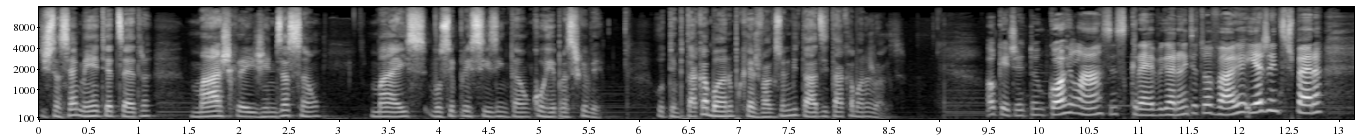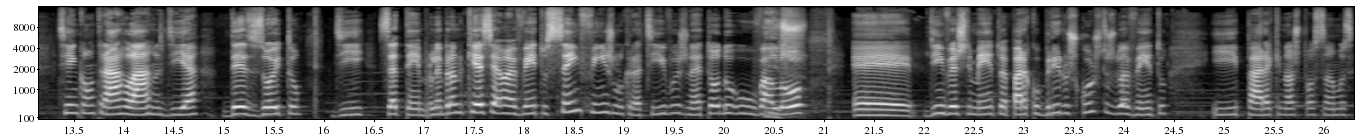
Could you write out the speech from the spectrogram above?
distanciamento, etc. Máscara, higienização. Mas você precisa então correr para se inscrever o tempo está acabando, porque as vagas são limitadas e está acabando as vagas. Ok, gente, então corre lá, se inscreve, garante a tua vaga e a gente espera te encontrar lá no dia 18 de setembro. Lembrando que esse é um evento sem fins lucrativos, né? Todo o valor é, de investimento é para cobrir os custos do evento e para que nós possamos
